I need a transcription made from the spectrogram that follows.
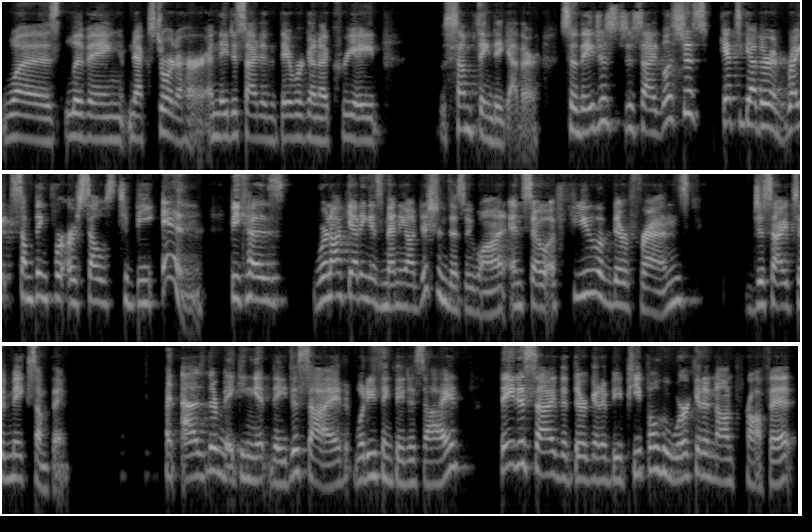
was living next door to her and they decided that they were going to create something together. So they just decided, let's just get together and write something for ourselves to be in because we're not getting as many auditions as we want. And so a few of their friends decide to make something. And as they're making it, they decide, what do you think they decide? They decide that they're going to be people who work at a nonprofit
